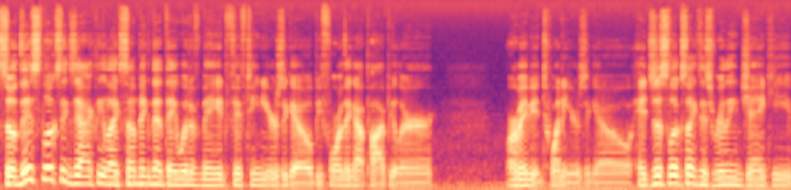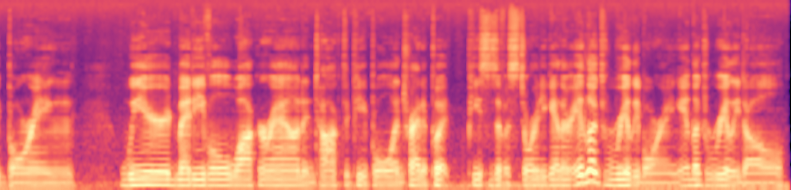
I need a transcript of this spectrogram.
so this looks exactly like something that they would have made 15 years ago before they got popular or maybe 20 years ago. It just looks like this really janky, boring, weird medieval walk around and talk to people and try to put pieces of a story together. It looked really boring. It looked really dull.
